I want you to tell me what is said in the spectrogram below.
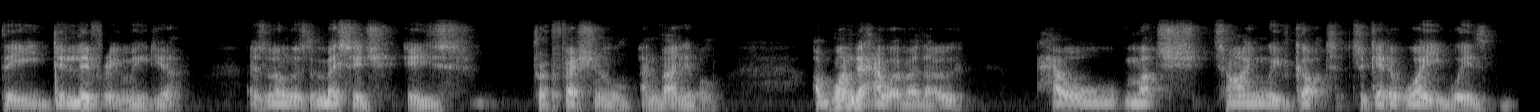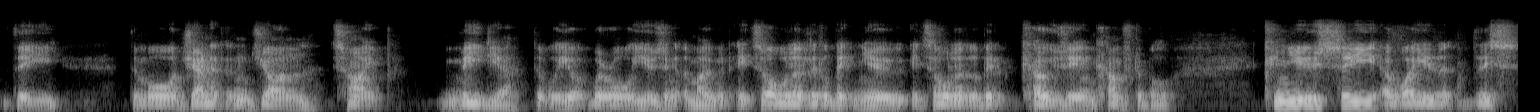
the delivery media as long as the message is professional and valuable. I wonder, however, though, how much time we've got to get away with the the more Janet and John type media that we we're all using at the moment. It's all a little bit new. It's all a little bit cozy and comfortable. Can you see a way that this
